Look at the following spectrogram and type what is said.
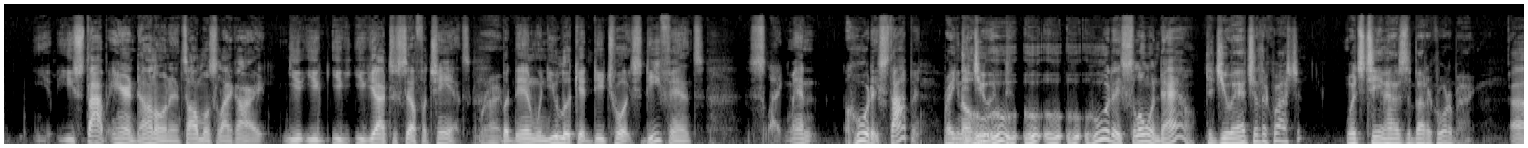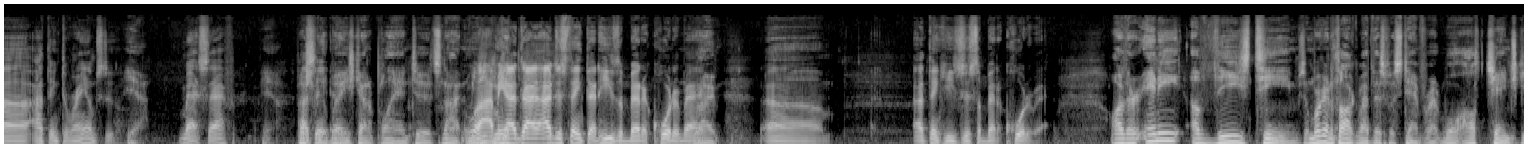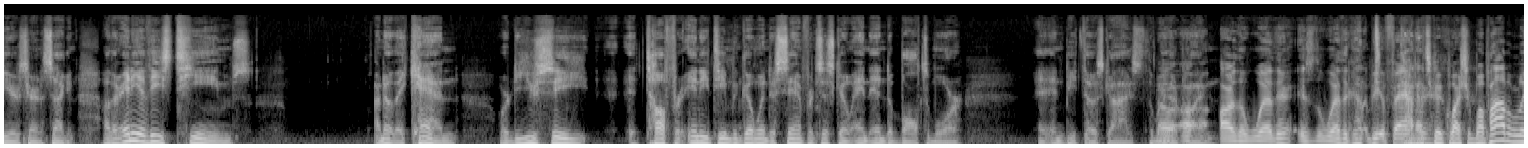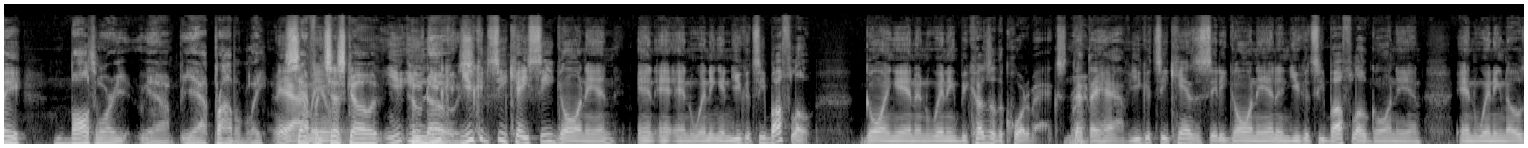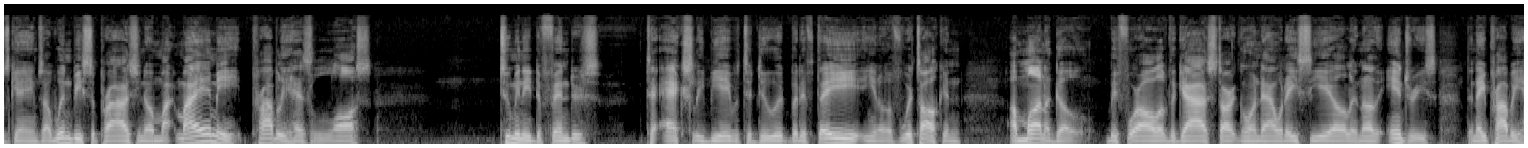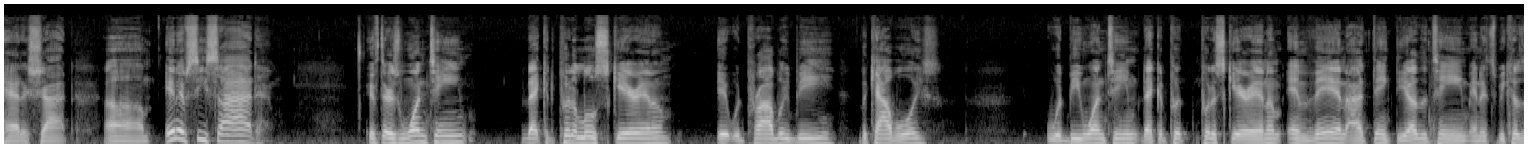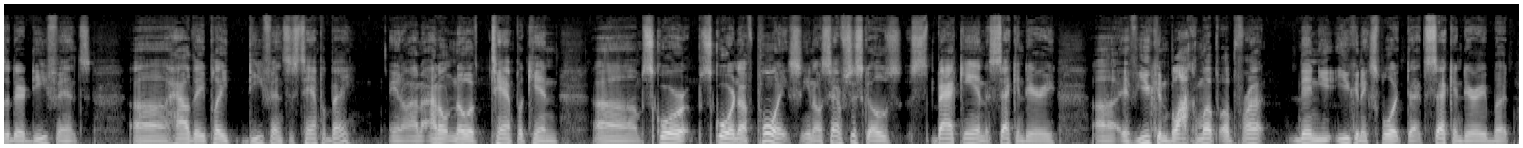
you, stop Aaron Donald, and it's almost like all right, you you you, you got yourself a chance. Right. But then when you look at Detroit's defense, it's like man, who are they stopping? Right, You know, who, you- who, who, who, who are they slowing down? Did you answer the question? Which team has the better quarterback? Uh, I think the Rams do. Yeah, Matt Stafford. yeah. Especially think- the way he's kind of playing too. It's not. Well, I mean, get- I, I just think that he's a better quarterback. right. Um, I think he's just a better quarterback. Are there any of these teams, and we're going to talk about this with Stanford. Well, I'll change gears here in a second. Are there any of these teams? I know they can, or do you see it tough for any team to go into San Francisco and into Baltimore and, and beat those guys the way they're Are, are, playing? are the weather is the weather going to be a factor? God, that's a good question. Well, probably Baltimore. Yeah, yeah, probably. Yeah, San I mean, Francisco. you- who knows? You could, you could see KC going in and, and, and winning, and you could see Buffalo going in and winning because of the quarterbacks that they have. You could see Kansas City going in, and you could see Buffalo going in and winning those games. I wouldn't be surprised. You know, Mi- Miami probably has lost too many defenders to actually be able to do it. But if they, you know, if we're talking a month ago before all of the guys start going down with ACL and other injuries, then they probably had a shot. Um, NFC side, if there's one team that could put a little scare in them, it would probably be the Cowboys. Would be one team that could put put a scare in them, and then I think the other team, and it's because of their defense, uh, how they play defense is Tampa Bay. You know, I, I don't know if Tampa can um, score score enough points. You know, San Francisco's back in the secondary. Uh, if you can block them up up front, then you, you can exploit that secondary. But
